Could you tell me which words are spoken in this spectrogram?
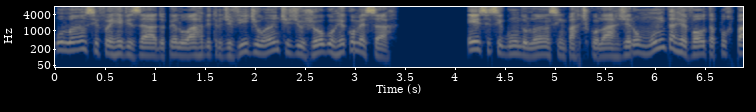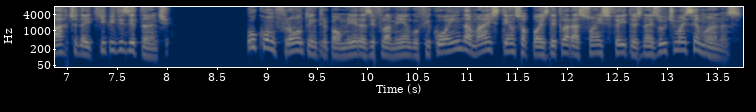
o lance foi revisado pelo árbitro de vídeo antes de o jogo recomeçar. Esse segundo lance em particular gerou muita revolta por parte da equipe visitante. O confronto entre Palmeiras e Flamengo ficou ainda mais tenso após declarações feitas nas últimas semanas.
